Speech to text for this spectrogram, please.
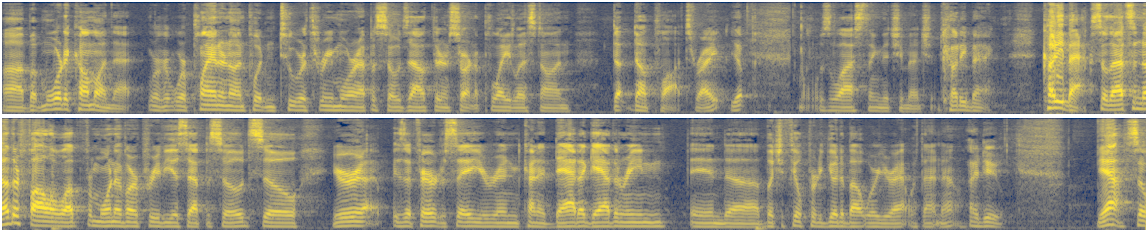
uh, but more to come on that. We're we're planning on putting two or three more episodes out there and starting a playlist on d- dove plots. Right. Yep, What was the last thing that you mentioned? Cuddeback. Cutty back. So that's another follow up from one of our previous episodes. So you're, is it fair to say you're in kind of data gathering, and uh, but you feel pretty good about where you're at with that now? I do. Yeah. So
